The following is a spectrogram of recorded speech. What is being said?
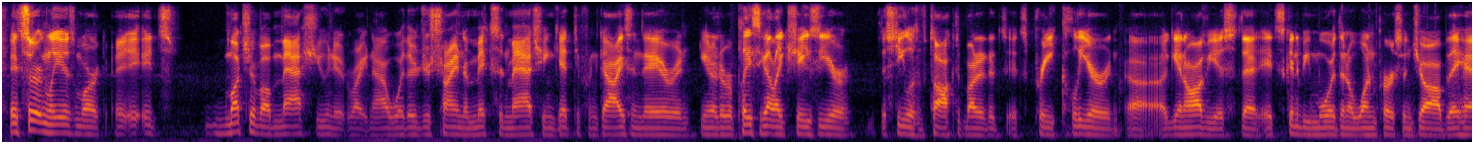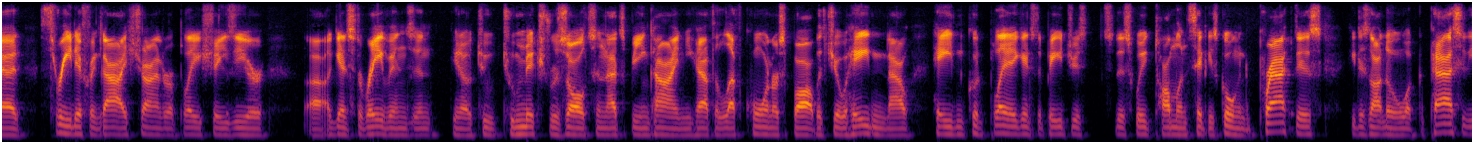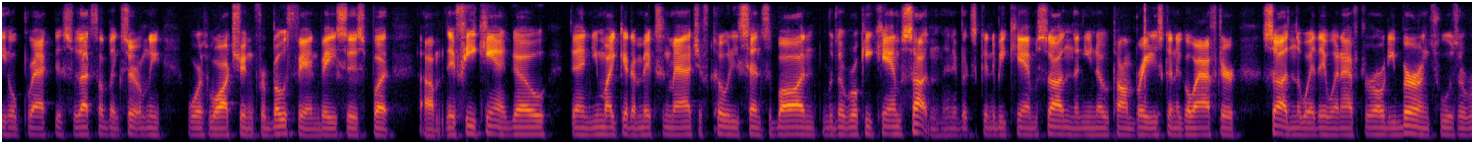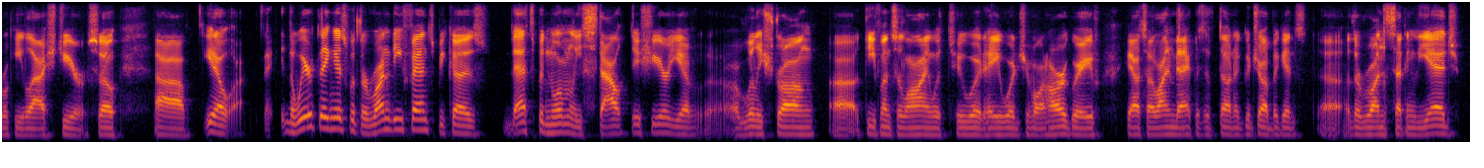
It certainly is, Mark. It's much of a mash unit right now where they're just trying to mix and match and get different guys in there. And, you know, to replace a guy like Shazier, the Steelers have talked about it. It's, it's pretty clear and, uh, again, obvious that it's going to be more than a one person job. They had three different guys trying to replace Shazier. Uh, against the Ravens, and you know, two two mixed results, and that's being kind. You have the left corner spot with Joe Haden. now. Haden could play against the Patriots this week. Tomlin said he's going to practice, he does not know in what capacity he'll practice, so that's something certainly worth watching for both fan bases. But um, if he can't go, then you might get a mix and match if Coty Sensabaugh and with the rookie Cam Sutton. And if it's going to be Cam Sutton, then you know Tom Brady's going to go after Sutton the way they went after Artie Burns, who was a rookie last year. So, uh, you know, the weird thing is with the run defense because that's been normally stout this year. You have a really strong uh, defensive line with Tuitt, Heyward, Javon Hargrave. The outside linebackers have done a good job against uh, the run, setting the edge.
